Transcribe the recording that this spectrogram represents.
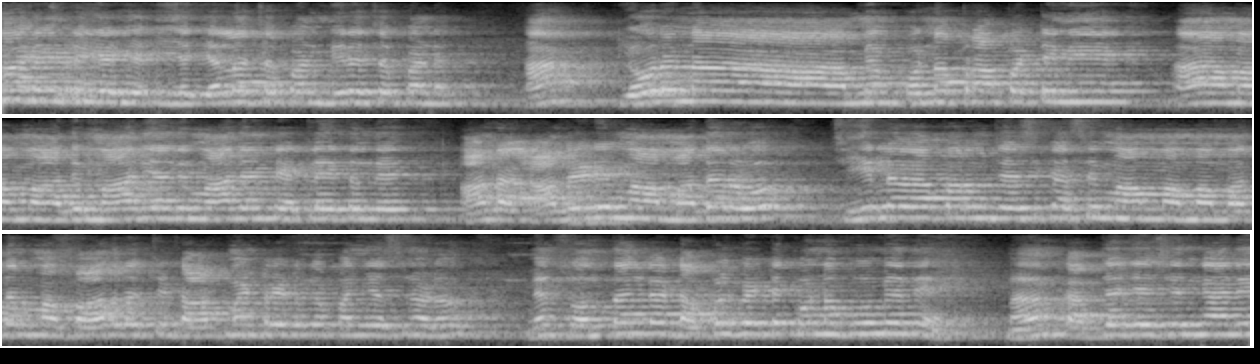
మాది అంటే ఎలా చెప్పండి? మీరే చెప్పండి? ఎవరన్నా మేము కొన్న ప్రాపర్టీని మా- అది మాది అది మాది అంటే ఎట్లయితుంది? ఆల్రెడీ మా మదరు చీరల వ్యాపారం చేసి కాసి మా మా మా మదర్ మా ఫాదర్ వచ్చి డాక్యుమెంటరీగా పనిచేస్తున్నాడు. మేము సొంతంగా డబ్బులు పెట్టి కొన్న భూమి అది. మేము కబ్జా చేసింది కానీ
